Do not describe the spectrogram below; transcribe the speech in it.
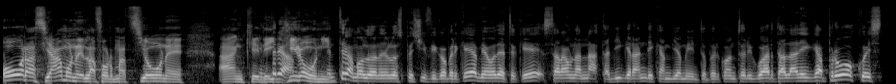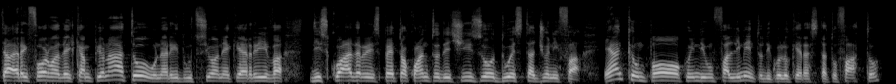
ora siamo nella formazione anche entriamo, dei gironi. Entriamo allora nello specifico perché abbiamo detto che sarà un'annata di grande cambiamento per quanto riguarda la Lega Pro, questa riforma del campionato, una riduzione che arriva di squadre rispetto a quanto deciso due stagioni fa. È anche un po' quindi un fallimento di quello che era stato fatto?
